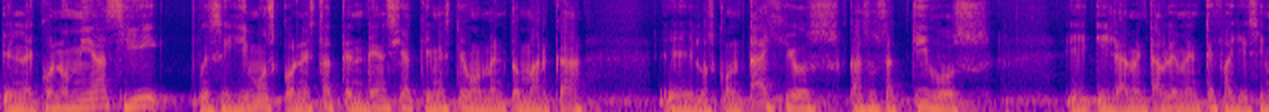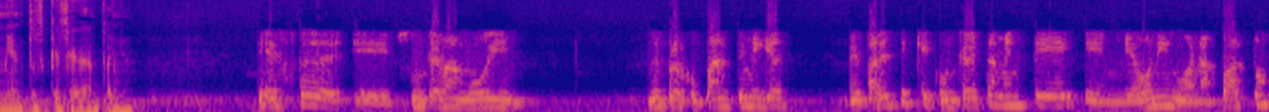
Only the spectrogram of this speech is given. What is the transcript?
en la economía sí, pues seguimos con esta tendencia que en este momento marca eh, los contagios, casos activos y, lamentablemente fallecimientos que se dan, Toño. Es, eh, es un tema muy, muy preocupante, Miguel. Me parece que concretamente en León y Guanajuato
